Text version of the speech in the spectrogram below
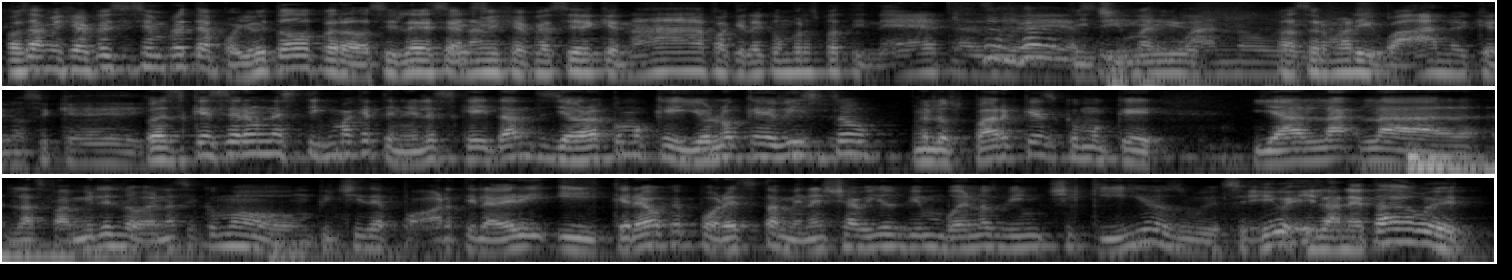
O sea, mi jefe sí siempre te apoyó y todo, pero sí le decían Sí, a mi jefe así de que, nah, ¿para qué le compras patinetas, güey? Pinche marihuano, güey. Va a ser marihuana y que no sé qué. Pues es que ese era un estigma que tenía el skate antes y ahora como que yo lo que he visto en los parques como que ya la, la, las familias lo ven así como un pinche deporte y la ver y, y creo que por eso también hay chavillos bien buenos, bien chiquillos, güey. Sí, güey, y la neta, güey,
